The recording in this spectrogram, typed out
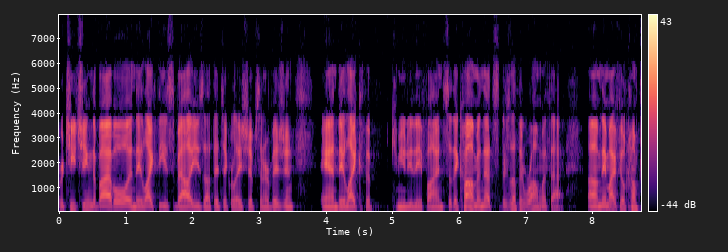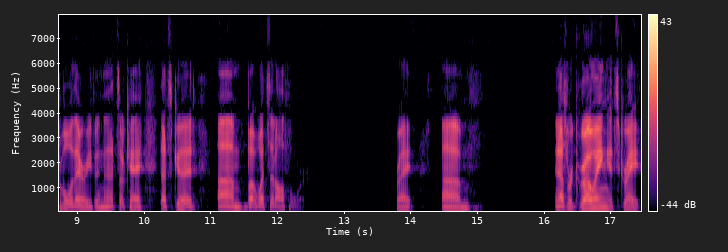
we're teaching the Bible, and they like these values, authentic relationships, and our vision, and they like the community they find. So they come, and that's, there's nothing wrong with that. Um, they might feel comfortable there, even, and that's okay. That's good. Um, but what's it all for? Right? Um, and as we're growing, it's great.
